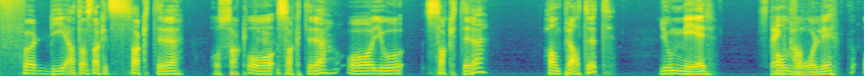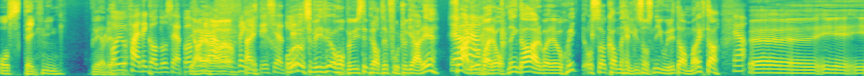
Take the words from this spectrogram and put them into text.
fordi at han snakket saktere Og saktere. og saktere. Og jo saktere han pratet, jo mer Stengt han. alvorlig og stenging ble det. Og jo færre gadd å se på, for Ja, ja, det her var veldig kjedelig. Og, så vi håper hvis de prater fort og gærlig, så Ja, er det jo bare åpning. Da er det bare whitt, og så kan helgen sånn som de gjorde i Danmark. da. Ja. Eh, i, i,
